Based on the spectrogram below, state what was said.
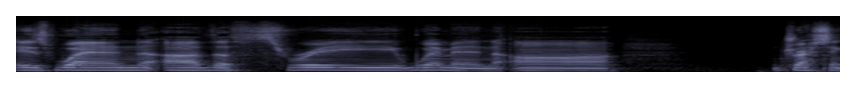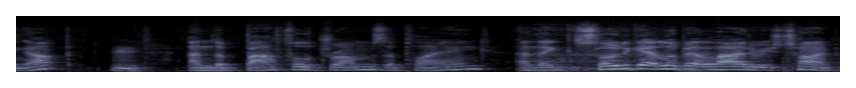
is when uh, the three women are dressing up and the battle drums are playing, and they slowly get a little bit louder each time.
